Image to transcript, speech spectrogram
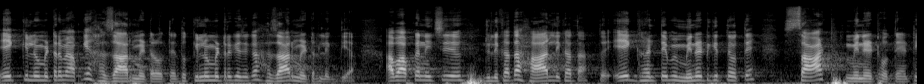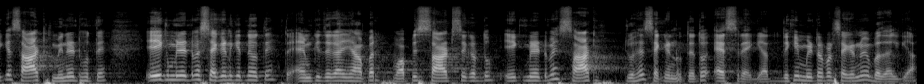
एक किलोमीटर में आपके हज़ार मीटर होते हैं तो किलोमीटर की जगह हज़ार मीटर लिख दिया। अब आपका नीचे जो लिखा था, हार लिखा था तो एक घंटे में मिनट कितने होते हैं? साठ मिनट होते हैं, ठीक है? साठ मिनट होते हैं। एक मिनट में सेकंड कितने होते हैं? तो एम की जगह यहाँ पर वापस साठ से कर दो। एक मिनट में साठ जो है सेकंड होते हैं तो एस रह गया। तो देखिए, मीटर पर सेकंड में बदल गया।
